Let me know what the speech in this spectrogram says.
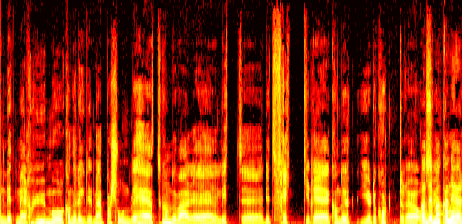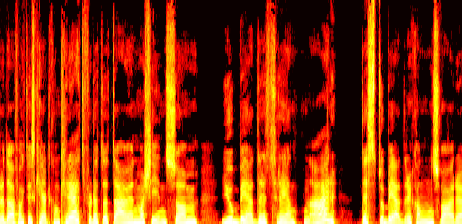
inn litt mer humor, kan du legge litt mer personlighet, kan mm. du være litt, uh, litt, frekkere, kan du gjøre det kortere? Og, og det man kan gjøre da faktisk helt konkret, for dette, dette er jo en maskin som jo bedre trent den er, desto bedre kan den svare,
